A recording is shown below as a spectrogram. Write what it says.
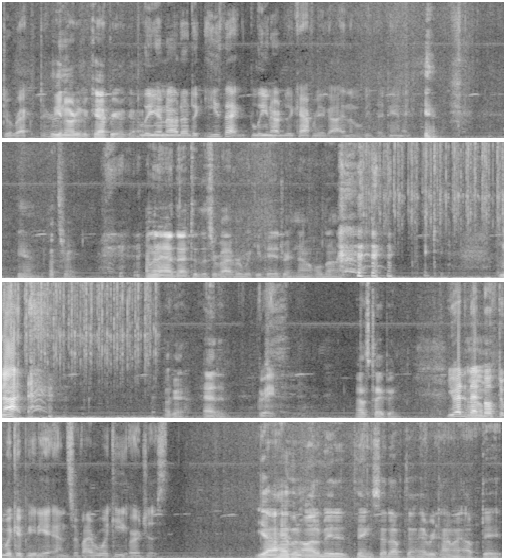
director. Leonardo DiCaprio guy. Leonardo. Di- he's that Leonardo DiCaprio guy in the movie Titanic. Yeah. Yeah, that's right. I'm gonna add that to the Survivor wiki page right now. Hold on. Thank you. Not Okay, added. Great. I was typing. You added that Um, both to Wikipedia and Survivor Wiki, or just Yeah, I have an automated thing set up that every time I update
